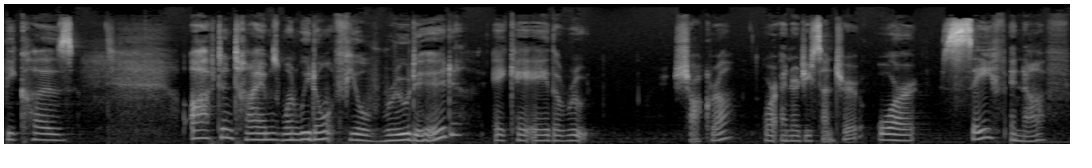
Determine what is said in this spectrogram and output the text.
because oftentimes when we don't feel rooted, aka the root chakra or energy center, or safe enough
